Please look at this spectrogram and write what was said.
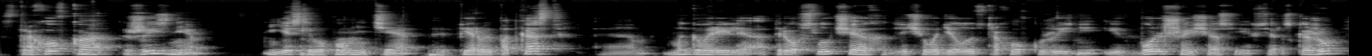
Страховка жизни, если вы помните э, первый подкаст, э, мы говорили о трех случаях, для чего делают страховку жизни. Их больше, сейчас я их все расскажу.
